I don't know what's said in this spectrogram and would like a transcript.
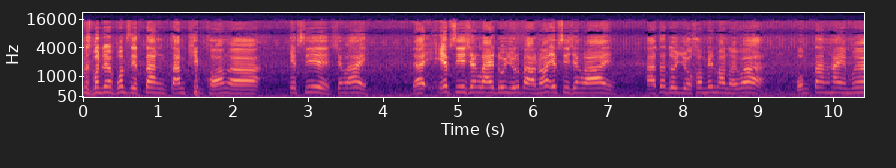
มันผมจะผมติดตั้งตามคลิปของเอ่อฟซีเชียงรายแต่เอฟซีเชียงรายดูอยู่หรือเปล่าเนาะเอฟซีเชียงรายอ่าถ้าดูอยู่คอมเมนต์มาหน่อยว่า ผมตั้งให้เมื่อ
